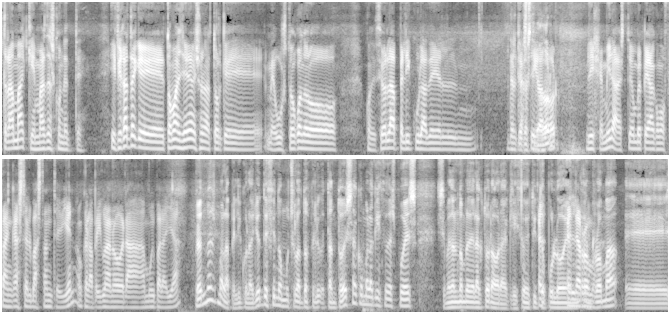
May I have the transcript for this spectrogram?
trama que más desconecté. Y fíjate que Thomas Jane es un actor que me gustó cuando, cuando hizo la película del del castigador. Dije, mira, este hombre pega como Frank Castle bastante bien, aunque la película no era muy para allá. Pero no es mala película. Yo defiendo mucho las dos películas, tanto esa como la que hizo después, se me da el nombre del actor ahora, que hizo de Tito Pulo en, Roma. Eh,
